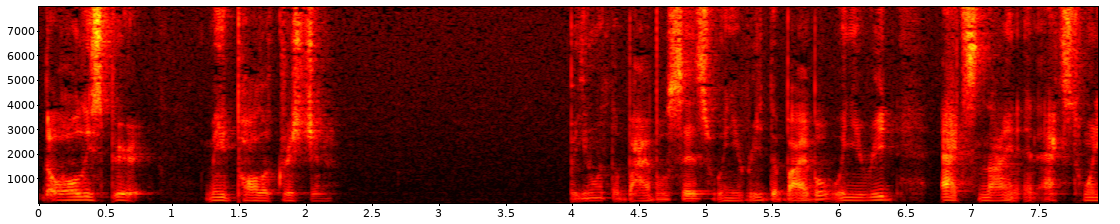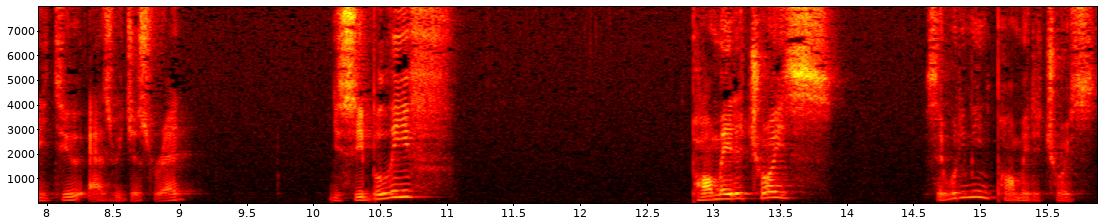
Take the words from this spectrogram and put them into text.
the Holy Spirit made Paul a Christian. But you know what the Bible says when you read the Bible? When you read Acts 9 and Acts 22, as we just read, you see belief. Paul made a choice. You say, what do you mean Paul made a choice?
